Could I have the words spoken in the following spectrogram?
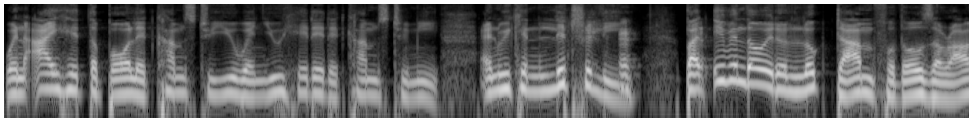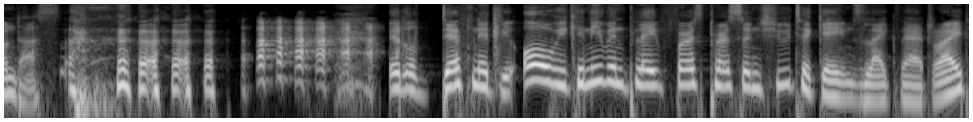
when I hit the ball, it comes to you. When you hit it, it comes to me. And we can literally, but even though it'll look dumb for those around us, it'll definitely, oh, we can even play first person shooter games like that, right?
